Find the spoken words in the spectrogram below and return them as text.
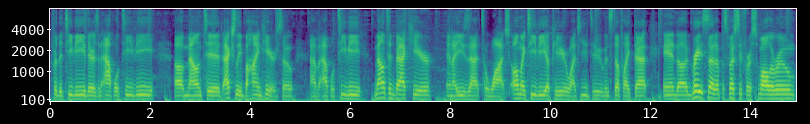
for the TV. There's an Apple TV uh, mounted actually behind here. So I have Apple TV mounted back here and I use that to watch all my TV up here, watch YouTube and stuff like that. And uh, great setup, especially for a smaller room,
